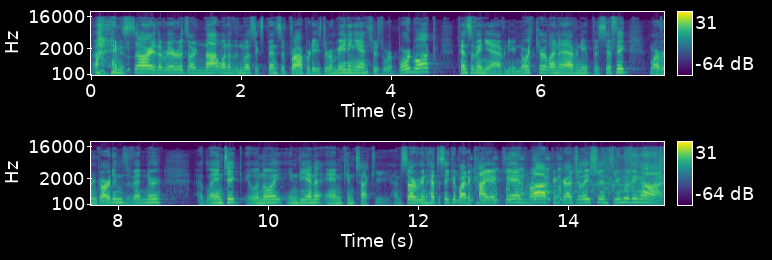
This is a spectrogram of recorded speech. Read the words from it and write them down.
I'm sorry, the railroads are not one of the most expensive properties. The remaining answers were Boardwalk, Pennsylvania Avenue, North Carolina Avenue, Pacific, Marvin Gardens, Ventnor, Atlantic, Illinois, Indiana, and Kentucky. I'm sorry, we're going to have to say goodbye to Kaya again. Rob, congratulations. You're moving on.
